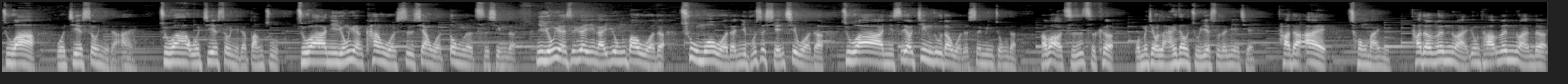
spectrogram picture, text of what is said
主啊，我接受你的爱。主啊，我接受你的帮助。主啊，你永远看我是向我动了慈心的，你永远是愿意来拥抱我的、触摸我的，你不是嫌弃我的。主啊，你是要进入到我的生命中的，好不好？此时此刻，我们就来到主耶稣的面前，他的爱充满你，他的温暖用他温暖的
